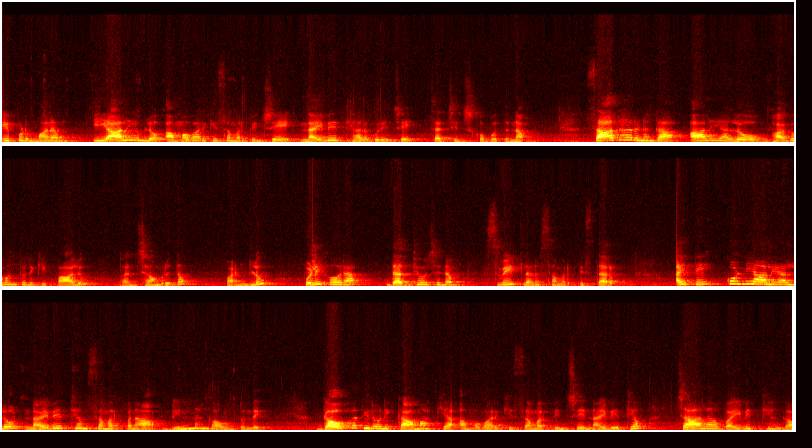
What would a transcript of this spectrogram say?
ఇప్పుడు మనం ఈ ఆలయంలో అమ్మవారికి సమర్పించే నైవేద్యాల గురించే చర్చించుకోబోతున్నాం. సాధారణంగా ఆలయాల్లో భగవంతునికి పాలు పంచామృతం పండ్లు పులిహోర దధ్యోజనం స్వీట్లను సమర్పిస్తారు. అయితే కొన్ని ఆలయాల్లో నైవేద్యం సమర్పణ భిన్నంగా ఉంటుంది. గౌహతిలోని కామాఖ్య అమ్మవారికి సమర్పించే నైవేద్యం చాలా వైవిధ్యంగా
